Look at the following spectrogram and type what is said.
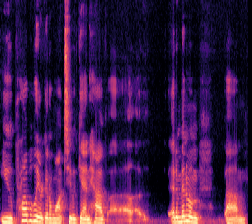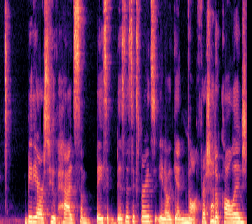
you probably are going to want to again have uh, at a minimum. Um, BDRs who've had some basic business experience, you know, again, not fresh out of college,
